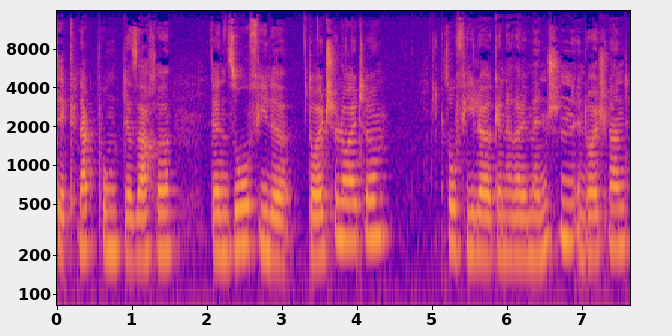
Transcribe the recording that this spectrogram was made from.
der Knackpunkt der Sache, denn so viele deutsche Leute, so viele generell Menschen in Deutschland,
